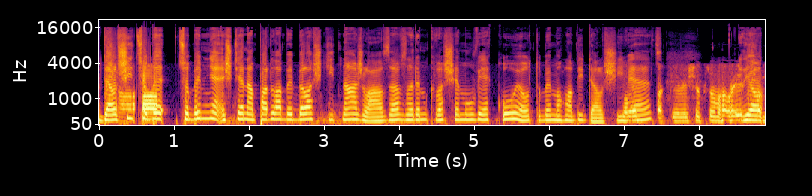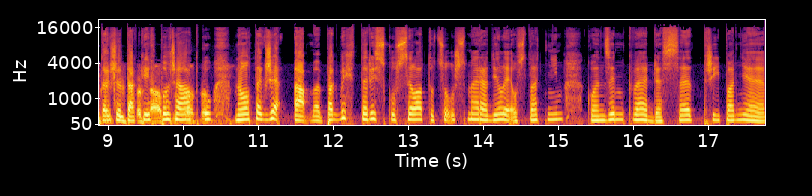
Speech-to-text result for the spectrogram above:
Další, co by, co by mě ještě napadla, by byla štítná žláza vzhledem k vašemu věku, jo, to by mohla být další věc. Taky vyšetřovali. Jo, takže taky v pořádku. No, takže a pak bych tedy zkusila to, co už jsme radili ostatním, koenzym Q10, případně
